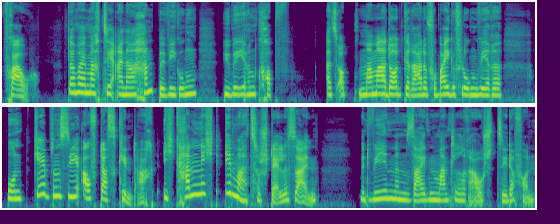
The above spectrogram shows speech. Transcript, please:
Frau. Dabei macht sie eine Handbewegung über ihren Kopf, als ob Mama dort gerade vorbeigeflogen wäre. Und geben Sie auf das Kind acht. Ich kann nicht immer zur Stelle sein. Mit wehendem Seidenmantel rauscht sie davon.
